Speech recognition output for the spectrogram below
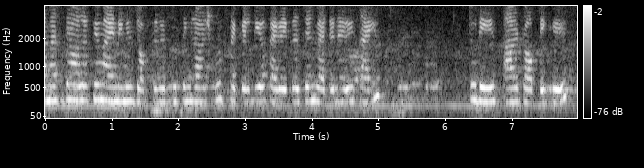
Namaste all of you. My name is Dr. Ritu Singh Rajput, Faculty of Agriculture and Veterinary Science. Today's our topic is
